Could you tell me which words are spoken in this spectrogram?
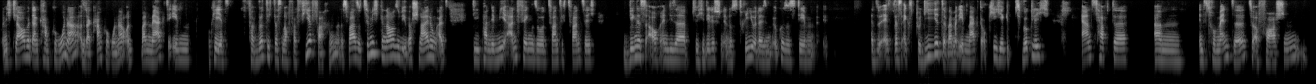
Und ich glaube, dann kam Corona, also da kam Corona und man merkte eben, okay, jetzt wird sich das noch vervierfachen. Und es war so ziemlich genauso die Überschneidung, als die Pandemie anfing, so 2020, ging es auch in dieser psychedelischen Industrie oder diesem Ökosystem also es, das explodierte, weil man eben merkte, okay, hier gibt es wirklich ernsthafte ähm, Instrumente zu erforschen,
